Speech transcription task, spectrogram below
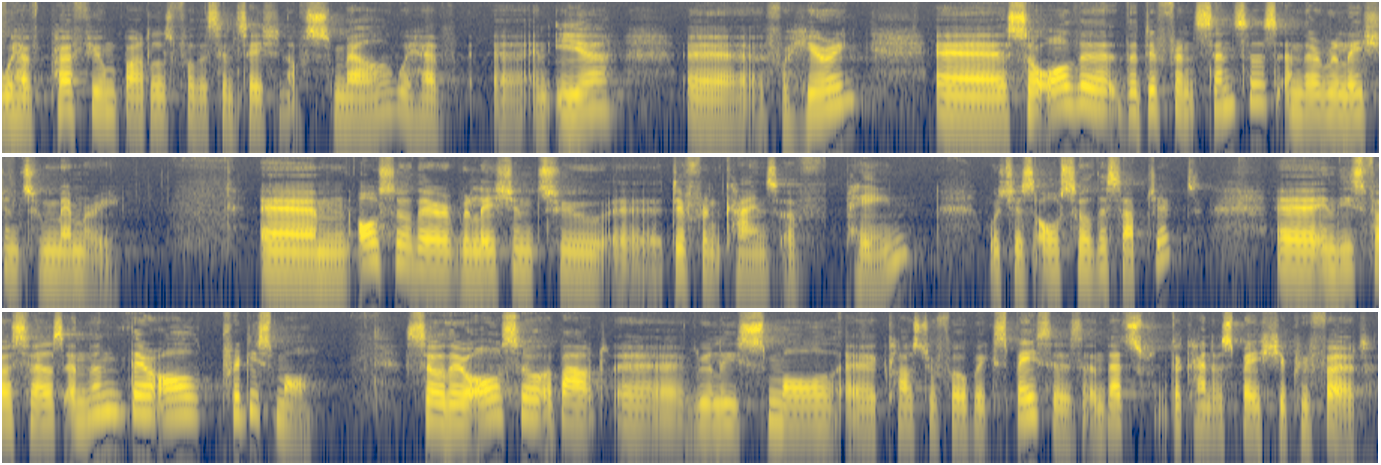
We have perfume bottles for the sensation of smell. We have uh, an ear uh, for hearing. Uh, so all the, the different senses and their relation to memory. Um, also their relation to uh, different kinds of pain, which is also the subject uh, in these first cells. And then they're all pretty small. So they're also about uh, really small uh, claustrophobic spaces, and that's the kind of space she preferred.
